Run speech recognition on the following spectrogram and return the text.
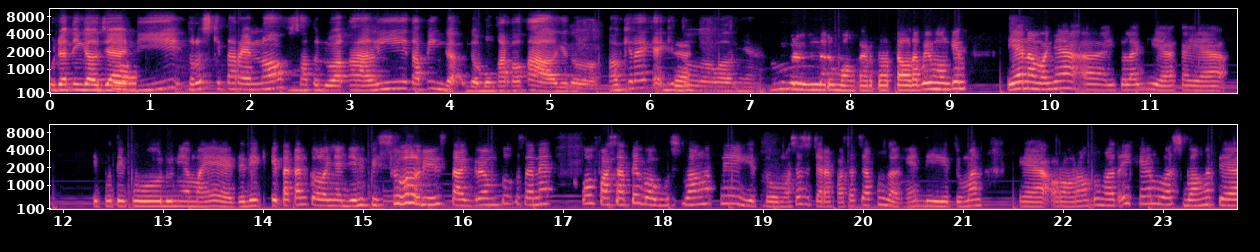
udah tinggal jadi, terus kita renov satu dua kali, tapi nggak nggak bongkar total gitu loh. Aku kira kayak gitu ya. awalnya. Bener-bener bongkar total, tapi mungkin ya namanya uh, itu lagi ya kayak tipu-tipu dunia maya ya. Jadi kita kan kalau nyajin visual di Instagram tuh kesannya, wah fasadnya bagus banget nih gitu. Masa secara fasad sih aku nggak ngedit, cuman kayak orang-orang tuh ngeliat, eh kayak luas banget ya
